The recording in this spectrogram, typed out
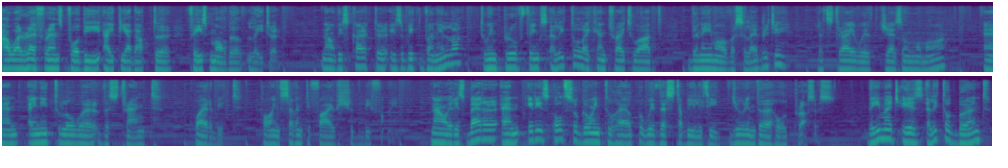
our reference for the IP adapter face model later. Now this character is a bit vanilla. To improve things a little I can try to add the name of a celebrity. Let's try with Jason Momoa. And I need to lower the strength quite a bit. 0.75 should be fine. Now it is better and it is also going to help with the stability during the whole process. The image is a little burnt,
